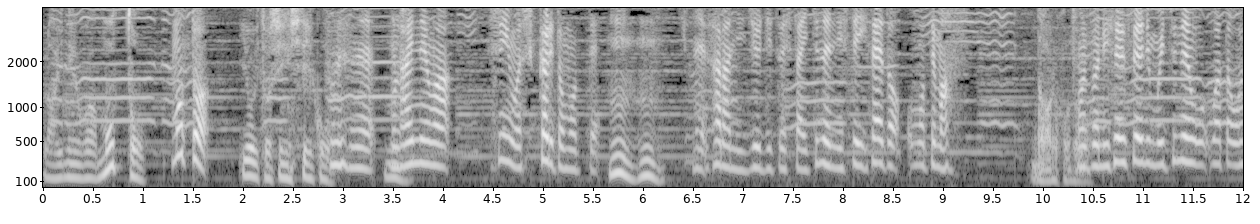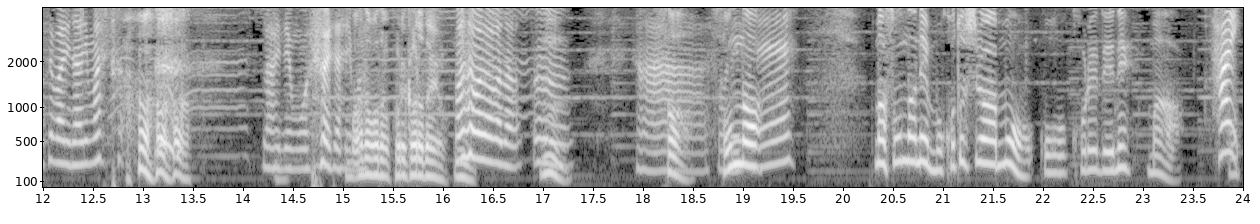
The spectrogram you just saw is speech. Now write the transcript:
来年はもっともっと、良い年にしていこう。そうですね。うんもう来年は、芯をしっかりと持って、うんうん。ね、さらに充実した一年にしていきたいと思ってます。なるほど。本当に先生にも一年またお世話になりました。来年もお世話になります。まだまだこれからだよ。まだまだまだ。うん。あーそそんなねまあそんなね、もう今年はもう、こうこれでね、まあ、はい。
